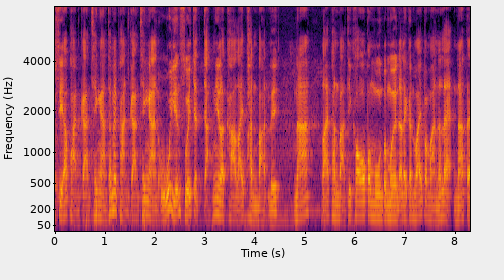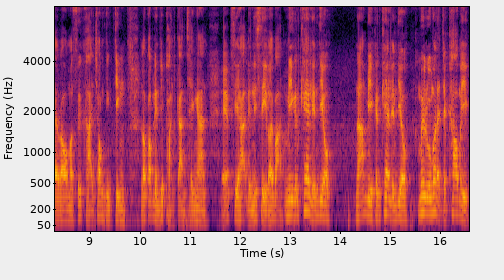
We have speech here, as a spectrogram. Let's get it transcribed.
FC ครับผ่านการใช้งาน ถ้าไม่ผ่านการใช้งานอุ้ยเหรียญสวยจัดๆนี่ราคาหลายพันบาทเลยนะ หลายพันบาทที่เขาประมูลประเมินอะไรกันไว้ประมาณนั้นแหละนะ แต่เรามาซื้อขายช่องจริง ๆ แล้วก็เหรียญที่ผ่านการใช้งาน FC ฮะเหรียญนี้400 บาท มีกันแค่เหรียญเดียว นะมีกันแค่เหรียญเดียว ไม่รู้เมื่อไหร่จะเข้ามาอีก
